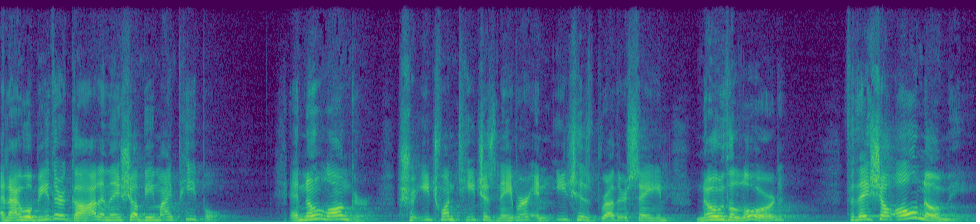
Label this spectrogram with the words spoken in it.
And I will be their God, and they shall be my people. And no longer shall each one teach his neighbor and each his brother, saying, Know the Lord, for they shall all know me,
